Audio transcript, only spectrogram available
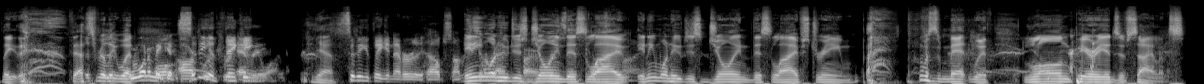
They, that's really what. we want to make Well, it sitting and thinking- everyone. Yeah. Sitting and thinking never really helps. I'm Anyone who just joined this thing that comes to live, mind. anyone who just joined this live stream, was met with long periods of silence.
